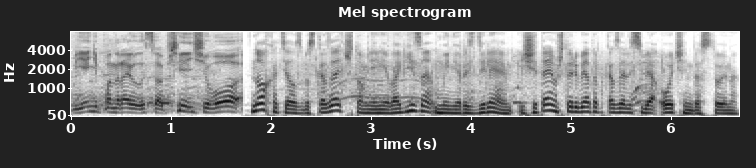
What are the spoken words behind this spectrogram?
Мне не понравилось вообще ничего. Но хотелось бы сказать, что мнение Вагиза мы не разделяем и считаем, что ребята показали себя очень достойно.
